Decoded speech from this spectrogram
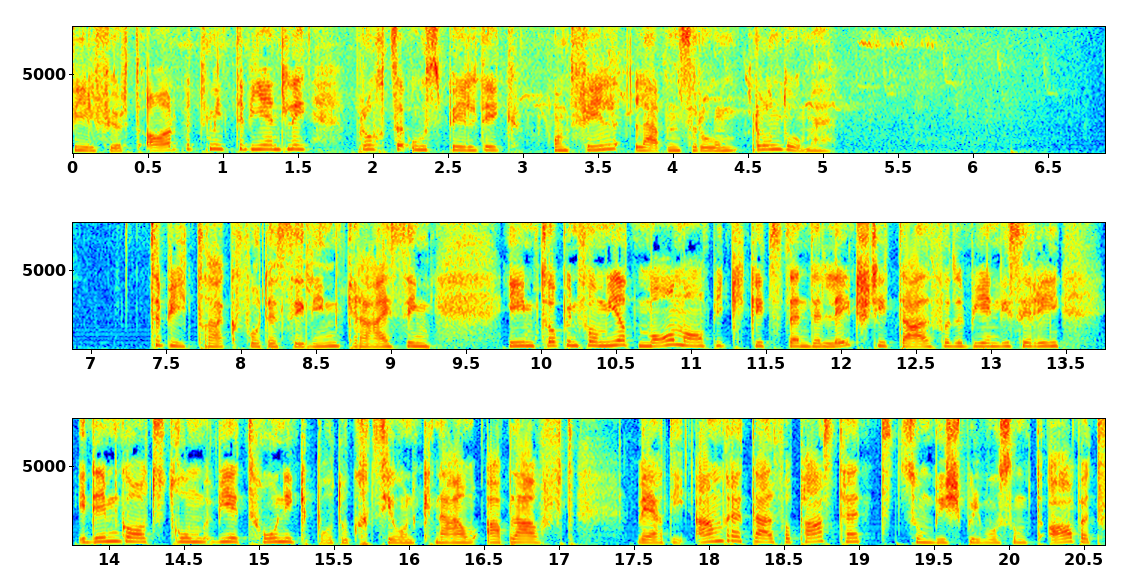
Weil für die Arbeit mit den Bienen braucht es eine Ausbildung und viel Lebensraum rundherum. Der Beitrag von Selin Greising. Im Top informiert morgen Abend gibt es dann den letzten Teil von der Bienenserie. In dem geht es darum, wie die Honigproduktion genau abläuft. Wer die anderen Teil verpasst hat, zum Beispiel wo es um die Arbeit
